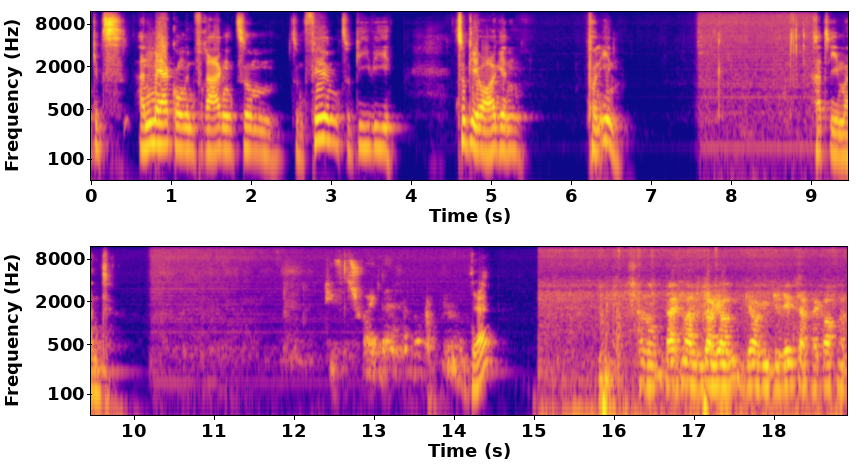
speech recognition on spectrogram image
gibt es Anmerkungen, Fragen zum, zum Film, zu Givi, zu Georgien von Ihnen. Hat jemand? Tiefes Schweigen. Ja? Also, da ich mal in Georgien gelebt habe, Herr Kaufmann,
